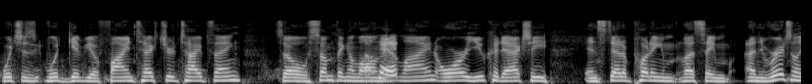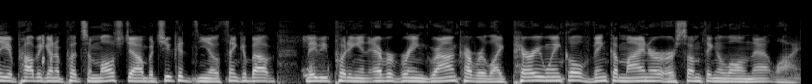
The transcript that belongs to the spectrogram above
which is would give you a fine texture type thing. So something along Okay. that line, or you could actually instead of putting, let's say, and originally you're probably going to put some mulch down, but you could you know think about maybe putting an evergreen ground cover like periwinkle, vinca minor, or something along that line.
